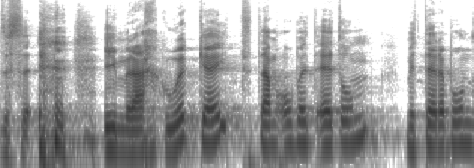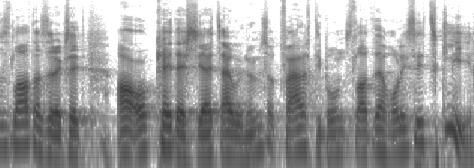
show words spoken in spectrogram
es ihm recht gut geht, dem Obed-Edom mit dieser Bundeslade. Also er hat gesagt, ah, okay, das ist jetzt auch nicht mehr so gefährlich, die Bundeslade, dann hole ich sie jetzt gleich.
